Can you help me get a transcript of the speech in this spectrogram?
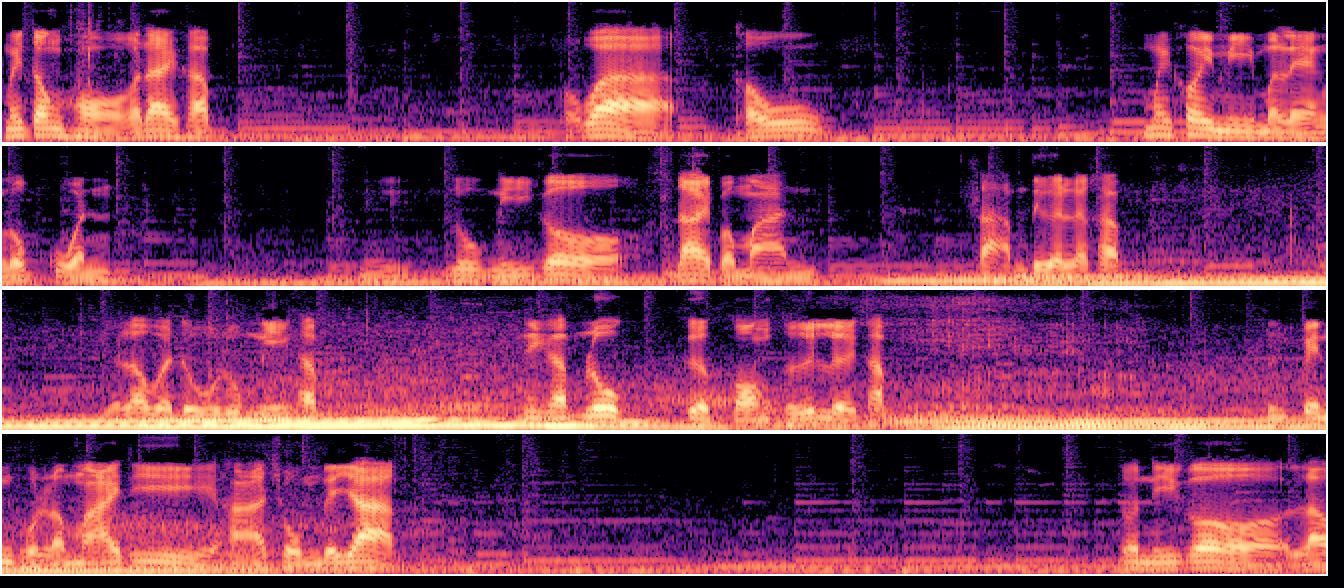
ไม่ต้องห่อก็ได้ครับ เพราะว่าเขา ไม่ค่อยมีแมลงรบกวนนี่ลูกนี้ก็ได้ประมาณสามเดือนแล้วครับ เดี๋ยวเรามาดูลูกนี้ครับ นี่ครับลูกเกือบกองพื้นเลยครับ ซึ่งเป็นผลไม้ที่หาชมได้ยาก ต้นนี้ก็เรา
